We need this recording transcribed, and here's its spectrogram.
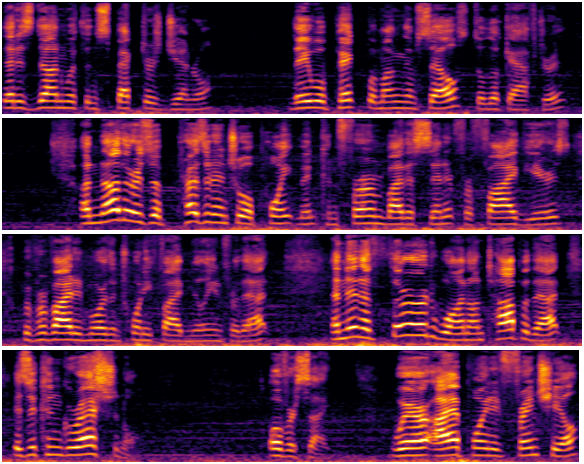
that is done with inspectors general. They will pick among themselves to look after it. Another is a presidential appointment confirmed by the Senate for five years. We provided more than 25 million for that. And then a third one on top of that is a congressional oversight, where I appointed French Hill.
